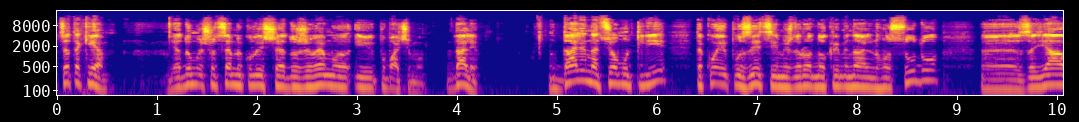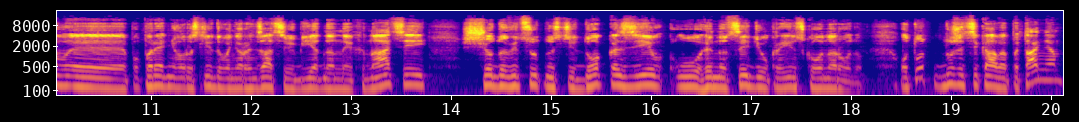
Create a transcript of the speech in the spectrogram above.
це таке. Я думаю, що це ми колись ще доживемо і побачимо. Далі. Далі на цьому тлі такої позиції Міжнародного кримінального суду, е, заяви попереднього розслідування Організації Об'єднаних Націй щодо відсутності доказів у геноциді українського народу. Отут дуже цікаве питання.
